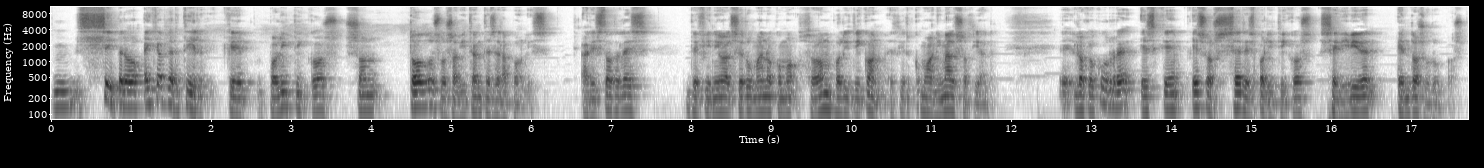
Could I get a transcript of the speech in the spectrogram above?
Mm, sí, pero hay que advertir que políticos son todos los habitantes de la polis. Aristóteles definió al ser humano como zoon politikon, es decir, como animal social. Eh, lo que ocurre es que esos seres políticos se dividen en dos grupos,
